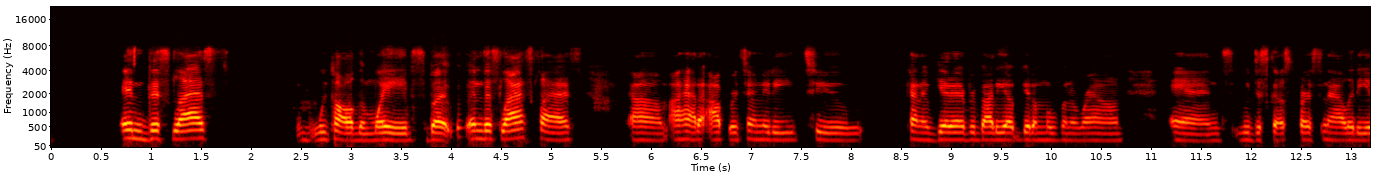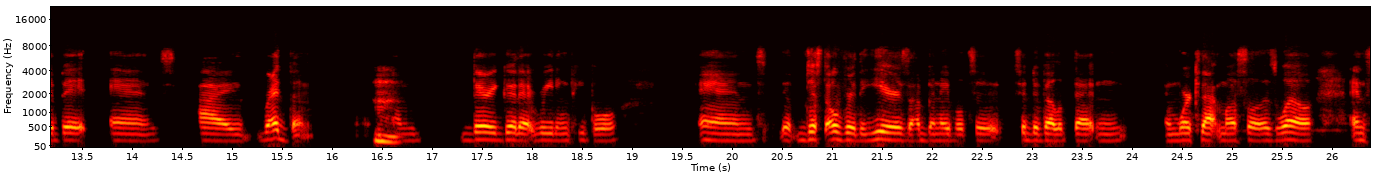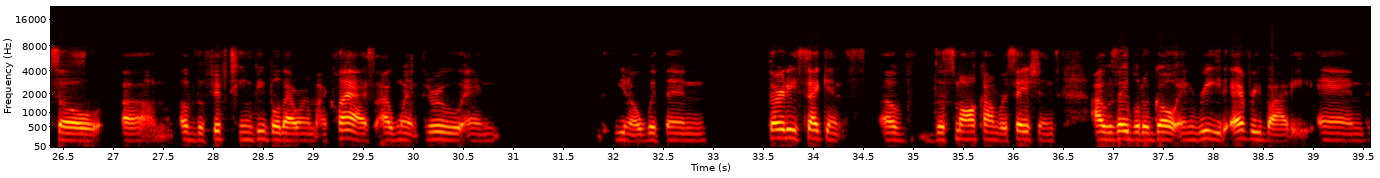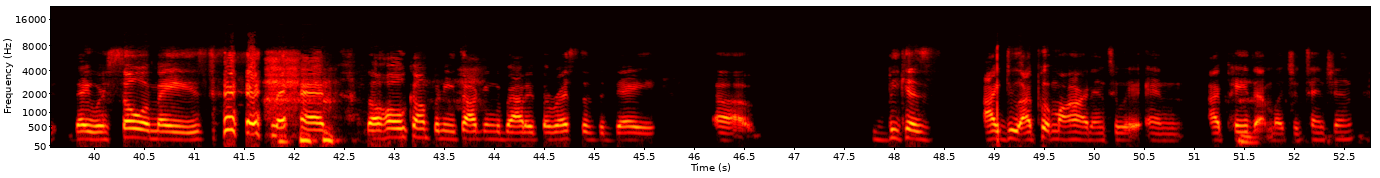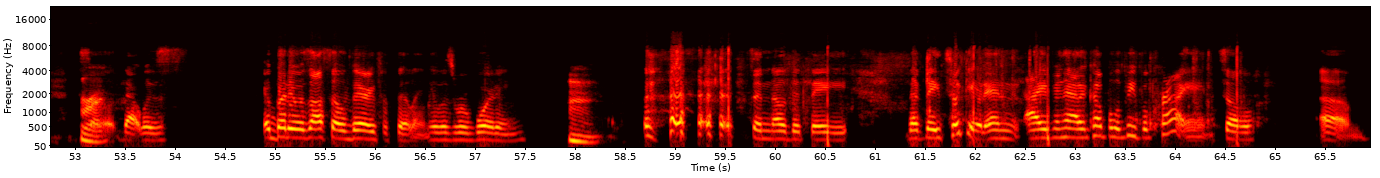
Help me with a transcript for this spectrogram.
in this last, we call them waves, but in this last class, um, I had an opportunity to kind of get everybody up, get them moving around. And we discussed personality a bit, and I read them. Mm. I'm very good at reading people, and just over the years, I've been able to to develop that and and work that muscle as well. And so, um, of the 15 people that were in my class, I went through and, you know, within 30 seconds of the small conversations, I was able to go and read everybody. And they were so amazed. they had the whole company talking about it the rest of the day uh, because I do, I put my heart into it and I paid Mm. that much attention. So Right. that was, but it was also very fulfilling. It was rewarding Mm. to know that they that they took it and i even had a couple of people crying so um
